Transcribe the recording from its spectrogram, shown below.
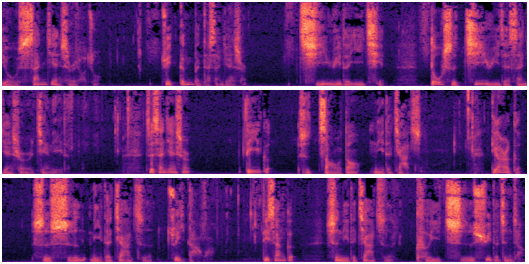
有三件事要做，最根本的三件事其余的一切都是基于这三件事而建立的。这三件事第一个是找到你的价值。”第二个是使你的价值最大化，第三个是你的价值可以持续的增长。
